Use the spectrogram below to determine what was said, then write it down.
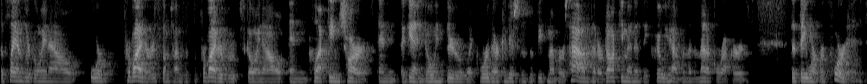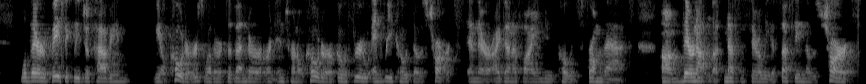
the plans are going out or providers sometimes it's the provider groups going out and collecting charts and again going through like were there conditions that these members have that are documented they clearly have them in the medical records that they weren't reported well they're basically just having you know coders whether it's a vendor or an internal coder go through and recode those charts and they're identifying new codes from that um, they're not necessarily assessing those charts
